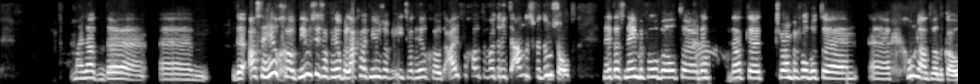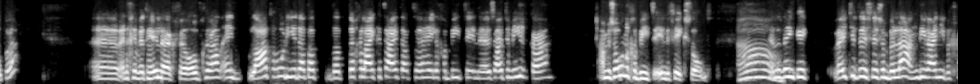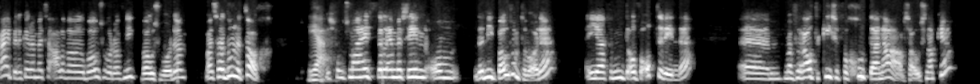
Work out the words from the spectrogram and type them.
Maar dat de, ehm, de, als er heel groot nieuws is, of heel belachelijk nieuws, of iets wat heel groot uitvergroot, wordt er iets anders verdoezeld. Net als neem bijvoorbeeld eh, dat, dat eh, Trump bijvoorbeeld eh, eh, Groenland wilde kopen. En daar werd heel erg veel over gedaan. En later hoorde je dat, dat, dat tegelijkertijd dat hele gebied in Zuid-Amerika, Amazonegebied, in de fik stond. Oh, En dan denk ik, weet je, dus het is een belang die wij niet begrijpen. Dan kunnen we met z'n allen wel boos worden of niet boos worden. Maar ze doen het toch. ja. Dus volgens mij heeft het alleen maar zin om er niet boos om te worden. En je er niet over op te winden. Ehm, maar vooral te kiezen voor goed daarna of zo, snap je?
